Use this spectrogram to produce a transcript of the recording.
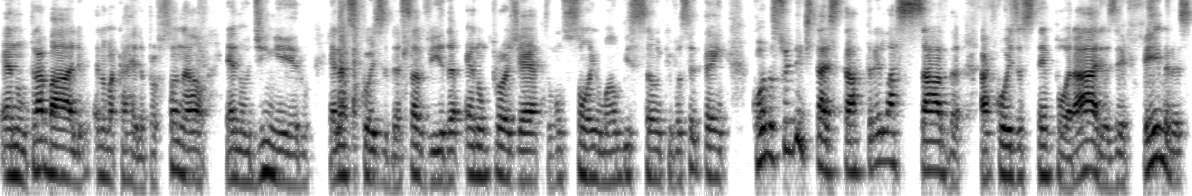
É num trabalho, é numa carreira profissional, é no dinheiro, é nas coisas dessa vida, é num projeto, um sonho, uma ambição que você tem. Quando a sua identidade está atrelaçada a coisas temporárias, efêmeras,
